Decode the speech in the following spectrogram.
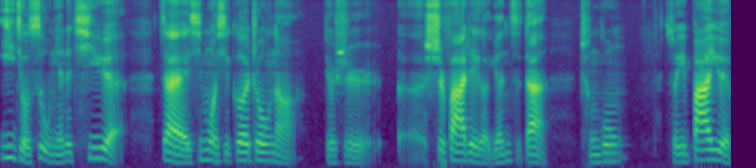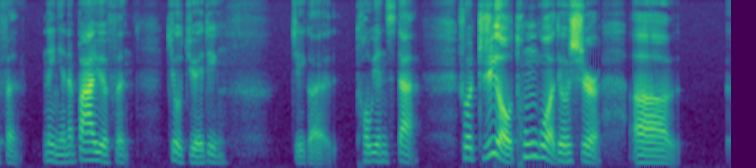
一九四五年的七月，在新墨西哥州呢，就是呃试发这个原子弹成功，所以八月份那年的八月份。就决定这个投原子弹，说只有通过就是呃呃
